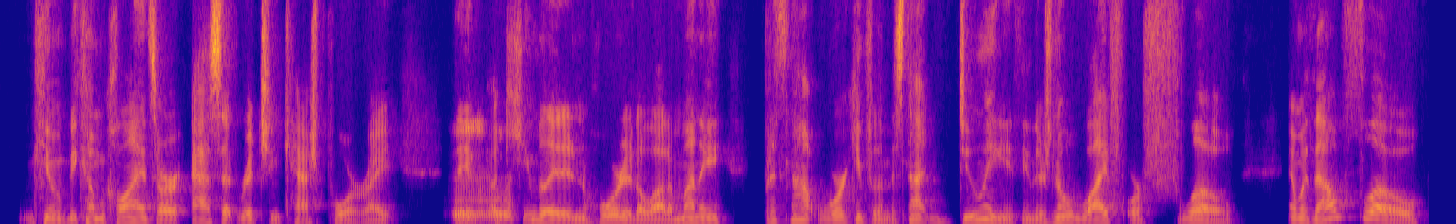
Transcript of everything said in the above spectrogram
you know become clients are asset rich and cash poor, right? They've mm-hmm. accumulated and hoarded a lot of money, but it's not working for them. It's not doing anything. There's no life or flow. And without flow,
